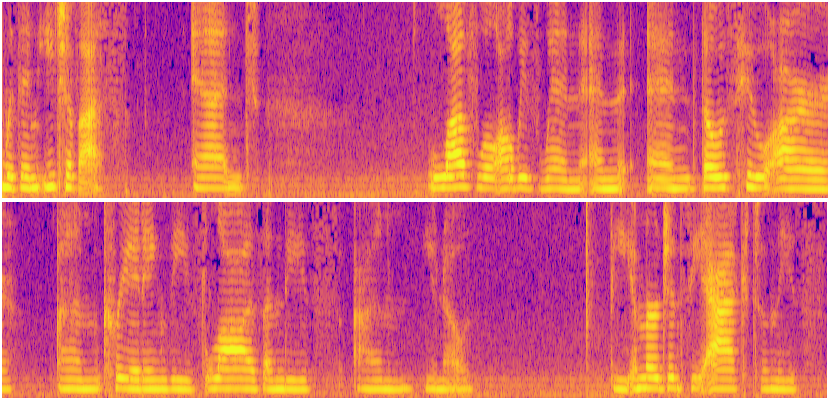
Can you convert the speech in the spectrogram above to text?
within each of us and love will always win and and those who are um, creating these laws and these um, you know the emergency act and these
